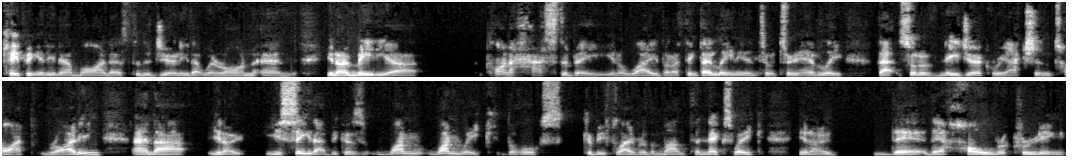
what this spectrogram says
keeping it in our mind as to the journey that we're on, and you know media kind of has to be in a way, but I think they lean into it too heavily. That sort of knee jerk reaction type writing, and uh, you know you see that because one one week the Hawks could be flavour of the month, the next week you know their their whole recruiting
